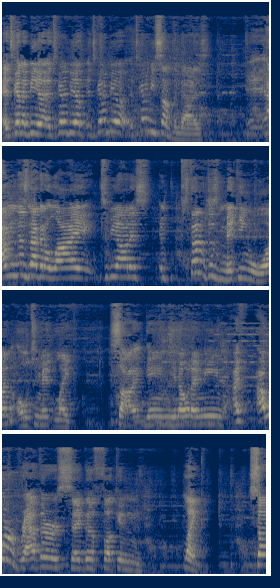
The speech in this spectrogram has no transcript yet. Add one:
It's gonna be a, it's gonna be a, it's gonna be a, it's gonna be something, guys. I'm just not gonna lie, to be honest, instead of just making one ultimate, like, Sonic game, you know what I mean? I I would have rather Sega fucking, like, so,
